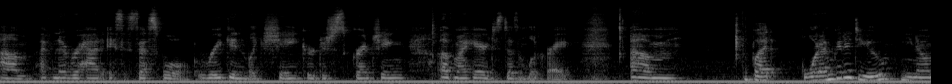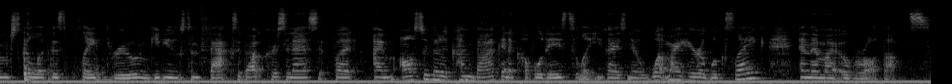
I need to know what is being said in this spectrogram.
Um, I've never had a successful raking like shake or just scrunching of my hair. It just doesn't look right. Um, but what I'm gonna do, you know, I'm just gonna let this play through and give you some facts about Kristin Ess, but I'm also gonna come back in a couple days to let you guys know what my hair looks like and then my overall thoughts.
